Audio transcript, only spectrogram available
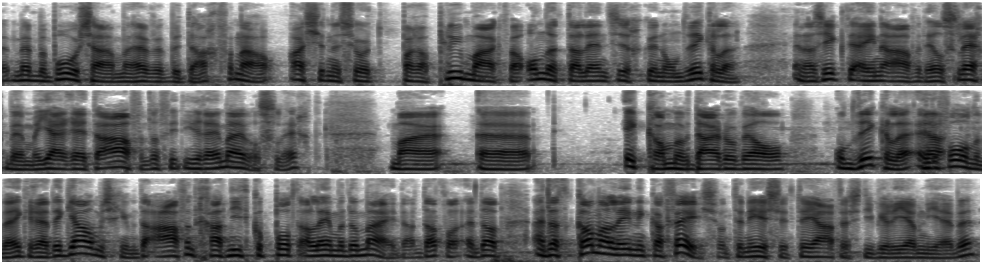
eh, met mijn broer samen hebben we bedacht van nou, als je een soort paraplu maakt waaronder talenten zich kunnen ontwikkelen. En als ik de ene avond heel slecht ben, maar jij redt de avond, dan vindt iedereen mij wel slecht. Maar eh, ik kan me daardoor wel ontwikkelen. En Ja. de volgende week red ik jou misschien. Want de avond gaat niet kapot alleen maar door mij. Nou, dat, wel- en, dat, en dat kan alleen in cafés. Want ten eerste, theaters die wil je helemaal niet hebben.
